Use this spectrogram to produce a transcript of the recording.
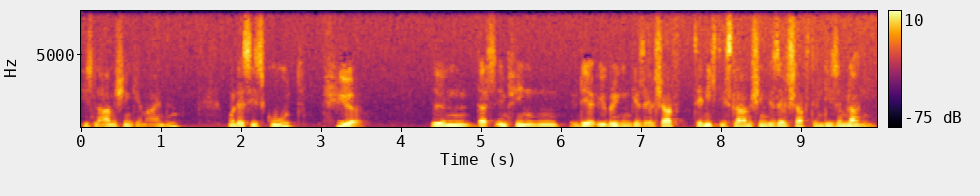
islamischen Gemeinden und es ist gut für ähm, das Empfinden der übrigen Gesellschaft, der nicht-islamischen Gesellschaft in diesem Land.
